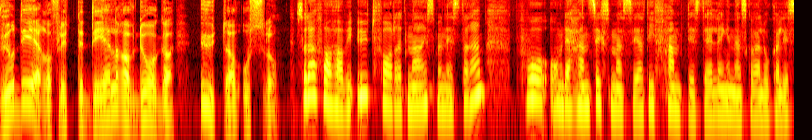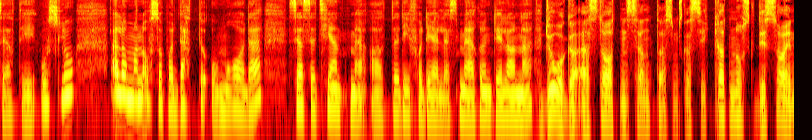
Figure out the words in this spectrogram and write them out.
vurdere å flytte deler av Doga ut av Oslo. Så Derfor har vi utfordret næringsministeren på om det er hensiktsmessig at de 50 stillingene skal være lokalisert i Oslo, eller om man også på dette området ser seg tjent med at de fordeles mer rundt i landet. Doga er statens senter som skal sikre at norsk design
